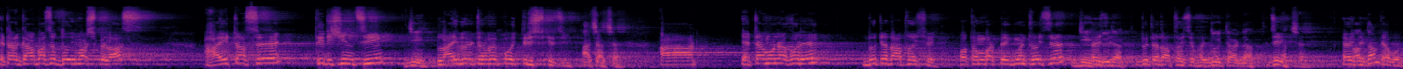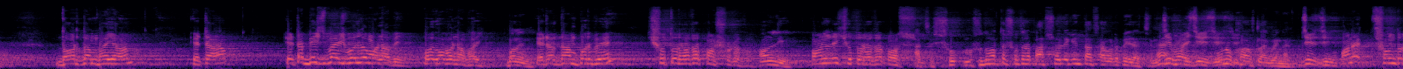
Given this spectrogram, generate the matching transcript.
এটার গাব আছে দুই মাস প্লাস হাইট আছে তিরিশ ইঞ্চি। জি। লাইভ ওয়েট হবে পঁয়ত্রিশ কেজি। আচ্ছা আচ্ছা। আর এটা মনে করেন দুইটা দাঁত হয়েছে প্রথমবার পেগমেন্ট হয়েছে। দুইটা দাঁত হয়েছে ভাই। দুইটার দাঁত। জি। আচ্ছা। যে, দরদাম? ভাইয়া এটা এটা বিশ বাইশ বললেও মানাবে। ওই হবে না ভাই? বলেন। এটার দাম পড়বে সত্তর হাজার পাঁচশো টাকা। অনলি অনলি সত্তর হাজার পাঁচশো। আচ্ছা শুধুমাত্র সতেরো পাঁচশো হলে কিন্তু পেয়ে যাচ্ছেন হ্যাঁ? জি ভাই, জি, জি, কোনো খরচ লাগবে না। জি জি অনেক সুন্দর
